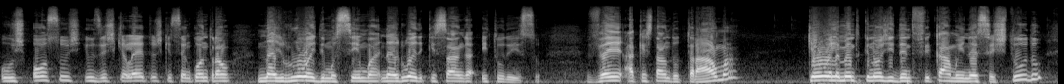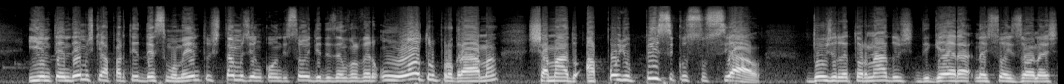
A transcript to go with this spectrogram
os ossos e os esqueletos que se encontram nas ruas de Mocimba, nas ruas de Kisanga e tudo isso. Vem a questão do trauma, que é um elemento que nós identificamos nesse estudo e entendemos que a partir desse momento estamos em condições de desenvolver um outro programa chamado Apoio Psicossocial dos retornados de guerra nas suas zonas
